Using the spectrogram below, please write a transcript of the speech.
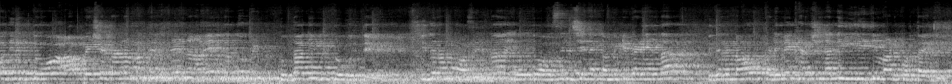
ಓದಿರ್ತೀವೋ ಆ ಪೇಷಂಟ್ ಅನ್ನ ಮತ್ತೆ ನಾವೇ ಬಂದು ಖುದ್ದಾಗಿ ಬಿಟ್ಟು ಹೋಗುತ್ತೇವೆ ಇದು ನಮ್ಮ ಇವತ್ತು ಹಸಿರು ಸೇನೆ ಕಮಿಟಿ ಕಡೆಯಿಂದ ಇದನ್ನು ನಾವು ಕಡಿಮೆ ಖರ್ಚಿನಲ್ಲಿ ಈ ರೀತಿ ಮಾಡಿಕೊಡ್ತಾ ಇದ್ದೀವಿ.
